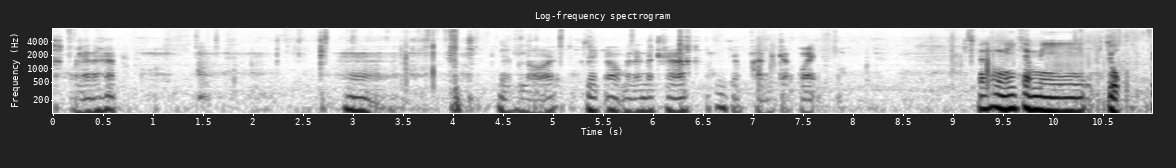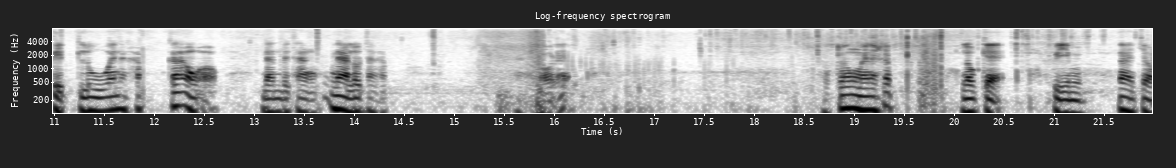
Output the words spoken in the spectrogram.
ออกแล้วนะครับอ่าเรียบร้อยแยกออกมาแล้วนะครับนี่จะพันกลับไว้ แล้วตรงนี้จะมีจุกปิดรูไว้นะครับ ก็เอาออกดันไปทางหน้ารถนะครับ ออกแล้วเอากล้องมานะครับ เราแกะฟิล์มหน้าจอ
